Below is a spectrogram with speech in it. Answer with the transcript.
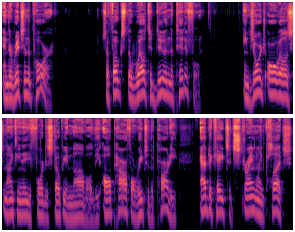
and the rich and the poor. So, folks, the well to do and the pitiful. In George Orwell's 1984 dystopian novel, the all powerful reach of the party abdicates its strangling clutch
